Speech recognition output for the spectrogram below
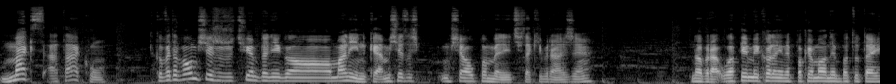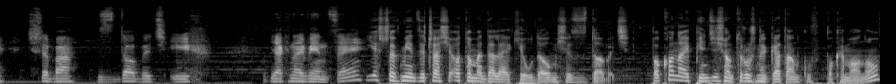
Max ataku. Tylko wydawało mi się, że rzuciłem do niego malinkę, a mi się coś musiało pomylić w takim razie. Dobra, łapiemy kolejne Pokémony, bo tutaj trzeba zdobyć ich jak najwięcej. Jeszcze w międzyczasie oto medale, jakie udało mi się zdobyć. Pokonaj 50 różnych gatunków Pokémonów,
